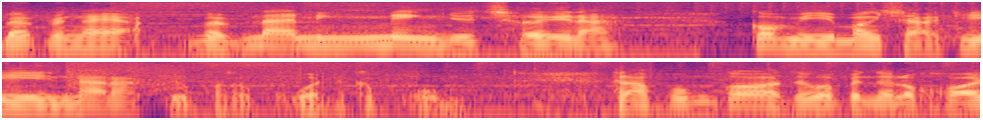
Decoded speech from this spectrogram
แบบยังไงอะแบบหน้านิ่งๆเฉยๆนะ ก็มีบางฉากที่น่ารักอยู่พอสมควรนะครับผมสำหรับผมก็ถือว่าเป็นตัวละคร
